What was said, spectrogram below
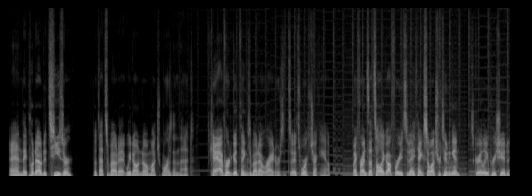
and they put out a teaser, but that's about it. We don't know much more than that. Okay, I've heard good things about Outriders. It's, it's worth checking out. My friends, that's all I got for you today. Thanks so much for tuning in. It's greatly appreciated.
